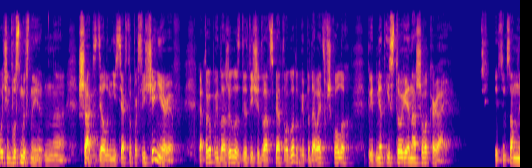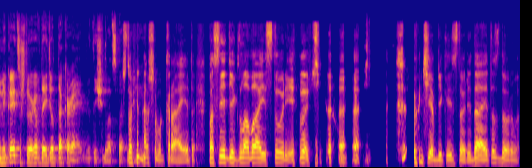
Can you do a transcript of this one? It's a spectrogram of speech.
очень двусмысленный шаг сделало Министерство просвещения РФ, которое предложило с 2025 года преподавать в школах предмет «История нашего края». То есть тем самым намекается, что РФ дойдет до края к 2025 История нашего края. Это последняя глава истории вообще. Учебника истории. Да, это здорово.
